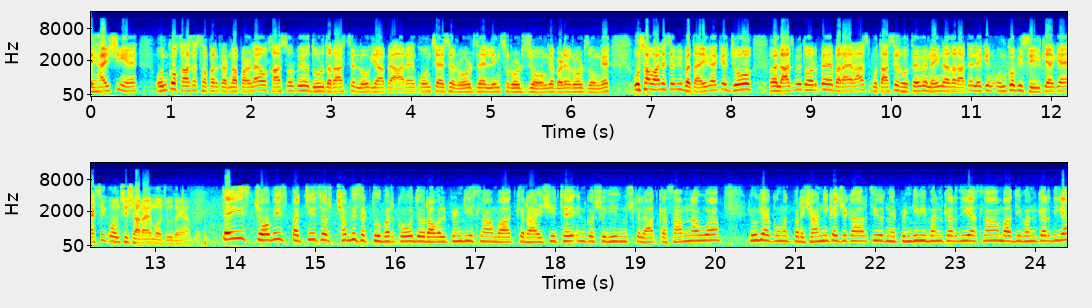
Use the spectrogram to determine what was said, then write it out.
رہائشی ہیں، ان کو خاصا سفر کرنا پڑ رہا ہے اور خاص طور پہ جو دور دراز سے لوگ یہاں پہ آ رہے ہیں، کون سے ایسے روڈز ہیں لنکس روڈز جو ہوں گے، بڑے روڈز ہوں گے، اس حوالے سے بھی بتائیے گا کہ جو لازمی طور پہ براہ راست متاثر ہوتے ہوئے نہیں نظر آتے، لیکن ان کو بھی سیل کیا گیا ہے۔ ایسی کون سی شارائیں موجود ہیں یہاں پہ؟ تیئیس، چوبیس، پچیس اور چھبیس اکتوبر کو جو راول پنڈی اسلام آباد کے رہائشی تھے، ان کو شدید مشکلات کا سامنا ہوا کیونکہ حکومت پریشانی کا شکار تھی، اس نے پنڈی بھی بند کر دیا، اسلام آباد بھی بند کر دیا،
